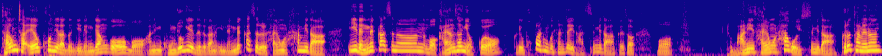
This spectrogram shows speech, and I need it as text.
자동차 에어컨이라든지 냉장고 뭐 아니면 공조기에 들어가는 이 냉매가스를 사용을 합니다. 이 냉매가스는 뭐 가연성이 없고요. 그리고 폭발성도 현저히 낮습니다. 그래서 뭐 좀 많이 사용을 하고 있습니다. 그렇다면은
